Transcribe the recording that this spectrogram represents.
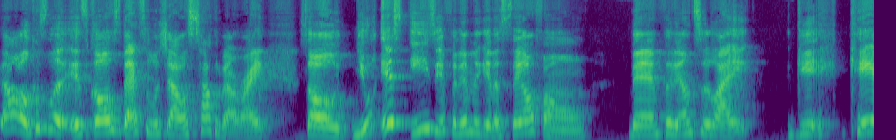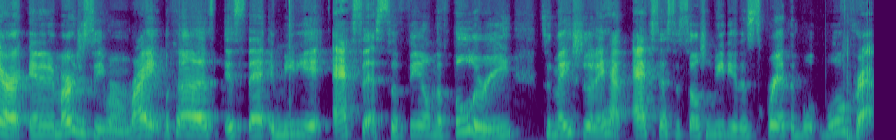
No, because look, it goes back to what y'all was talking about, right? So you it's easier for them to get a cell phone than for them to like get care in an emergency room, right? Because it's that immediate access to film the foolery to make sure they have access to social media to spread the bull, bull crap.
